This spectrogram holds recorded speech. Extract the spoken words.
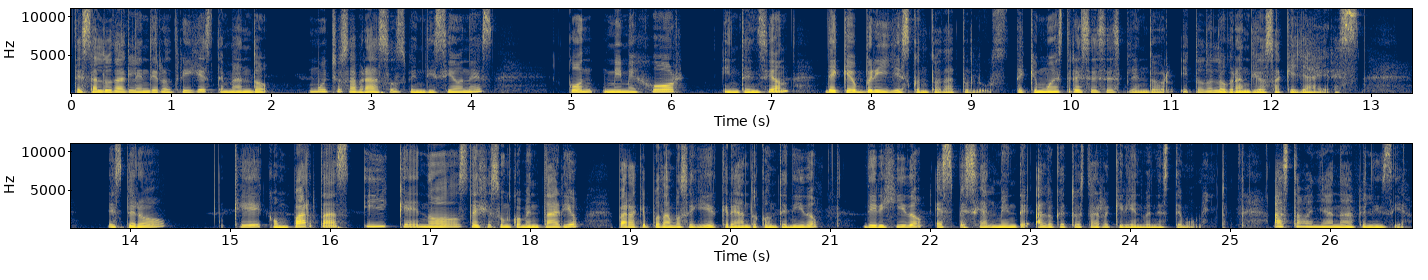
Te saluda Glendy Rodríguez, te mando muchos abrazos, bendiciones, con mi mejor intención de que brilles con toda tu luz, de que muestres ese esplendor y todo lo grandiosa que ya eres. Espero que compartas y que nos dejes un comentario para que podamos seguir creando contenido dirigido especialmente a lo que tú estás requiriendo en este momento. Hasta mañana, feliz día.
